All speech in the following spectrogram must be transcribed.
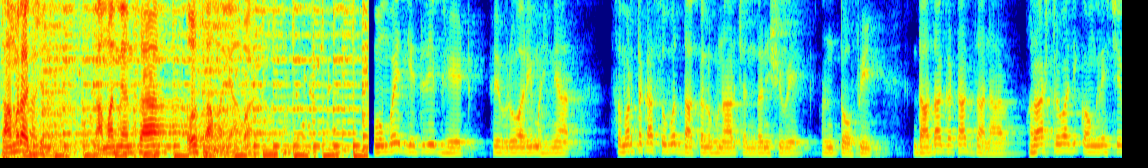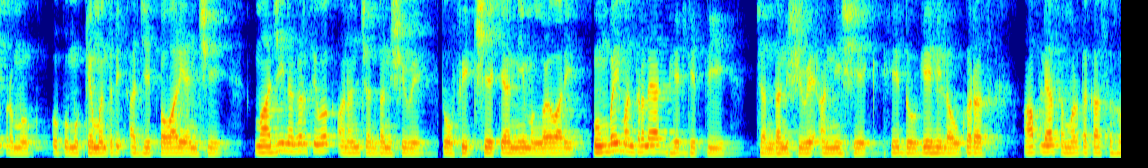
साम्राज्य. सामान्यांचा असामान्य आवाज. मुंबईत घेतली भेट फेब्रुवारी महिन्यात. समर्थकासोबत दाखल होणार चंदन शिवे आणि तौफिक. दादा गटात जाणार राष्ट्रवादी काँग्रेसचे प्रमुख उपमुख्यमंत्री अजित पवार यांची. माजी नगरसेवक अनंत चंदन शिवे तौफिक शेख यांनी मंगळवारी मुंबई मंत्रालयात भेट घेतली. चंदन शिवे आणि शेख हे दोघेही लवकरच आपल्या समर्थकासह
